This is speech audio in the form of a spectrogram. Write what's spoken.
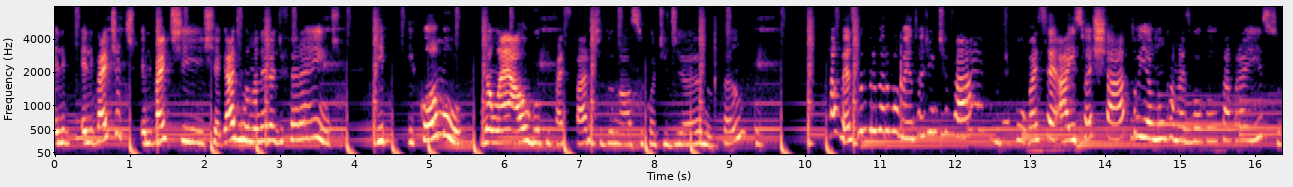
ele, ele, vai, te, ele vai te chegar de uma maneira diferente. E, e como não é algo que faz parte do nosso cotidiano tanto, talvez no primeiro momento a gente vá, tipo, vai ser, ah, isso é chato e eu nunca mais vou voltar para isso,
